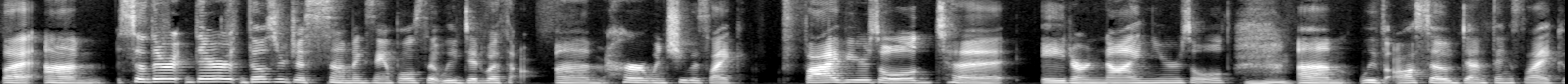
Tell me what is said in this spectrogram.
But um, so there, there, those are just some examples that we did with um her when she was like five years old to eight or nine years old. Mhm. Um, we've also done things like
